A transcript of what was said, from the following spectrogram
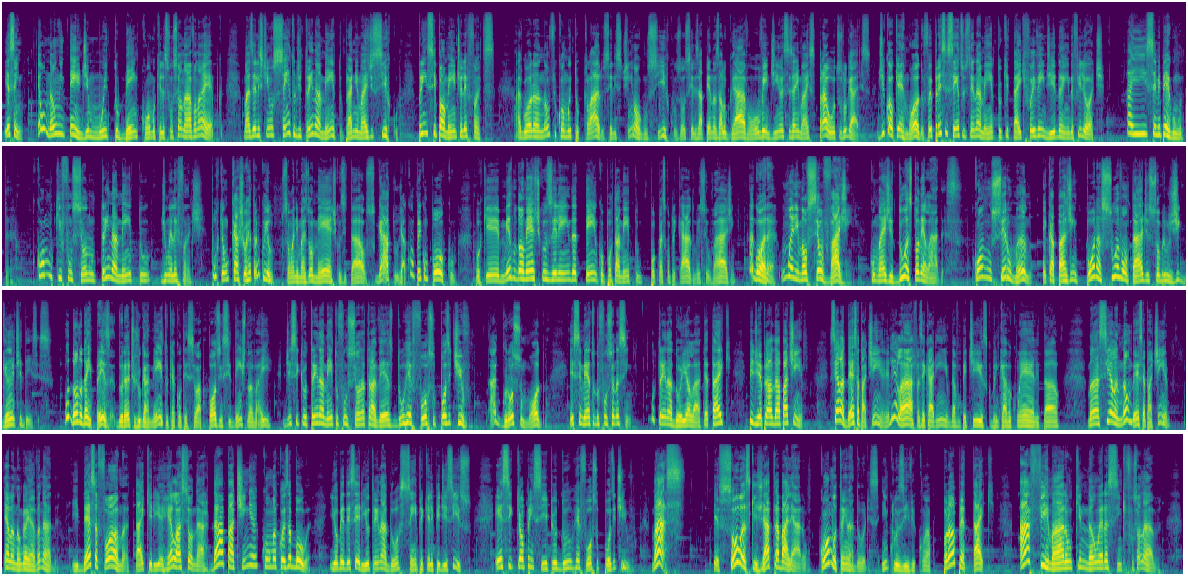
E assim, eu não entendi muito bem como que eles funcionavam na época, mas eles tinham um centro de treinamento para animais de circo, principalmente elefantes. Agora, não ficou muito claro se eles tinham alguns circos ou se eles apenas alugavam ou vendiam esses animais para outros lugares. De qualquer modo, foi para esse centro de treinamento que Taik foi vendida ainda filhote. Aí você me pergunta, como que funciona um treinamento de um elefante? Porque um cachorro é tranquilo, são animais domésticos e tal. Gato, já comprei com pouco, porque mesmo domésticos ele ainda tem um comportamento um pouco mais complicado, meio selvagem. Agora, um animal selvagem com mais de duas toneladas, como um ser humano é capaz de impor a sua vontade sobre um gigante desses? O dono da empresa, durante o julgamento que aconteceu após o incidente no Havaí, disse que o treinamento funciona através do reforço positivo. A grosso modo, esse método funciona assim: o treinador ia lá até Taik, pedia para ela dar a patinha. Se ela desse a patinha, ele ia lá fazer carinho, dava um petisco, brincava com ela e tal. Mas se ela não desse a patinha, ela não ganhava nada. E dessa forma, Tai queria relacionar dar a patinha com uma coisa boa, e obedeceria o treinador sempre que ele pedisse isso. Esse que é o princípio do reforço positivo. Mas pessoas que já trabalharam como treinadores, inclusive com a própria Taik, afirmaram que não era assim que funcionava.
